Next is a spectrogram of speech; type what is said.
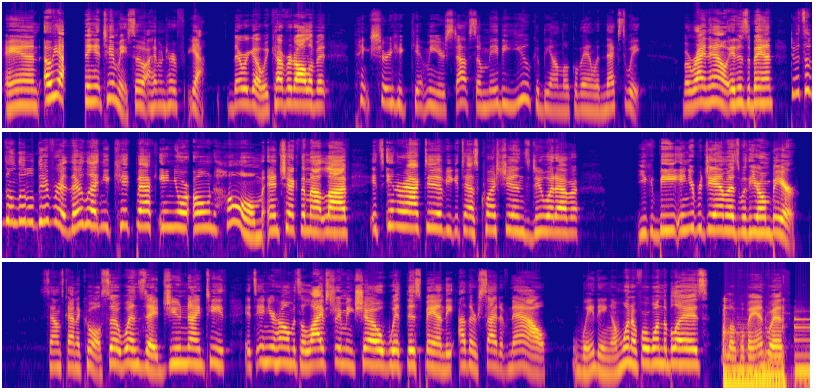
And oh, yeah, sing it to me. So I haven't heard. Yeah, there we go. We covered all of it. Make sure you get me your stuff so maybe you could be on local bandwidth next week. But right now, it is a band doing something a little different. They're letting you kick back in your own home and check them out live. It's interactive. You get to ask questions, do whatever. You could be in your pajamas with your own beer. Sounds kind of cool. So, Wednesday, June 19th, it's in your home. It's a live streaming show with this band, The Other Side of Now, waiting on 1041 The Blaze, local bandwidth.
